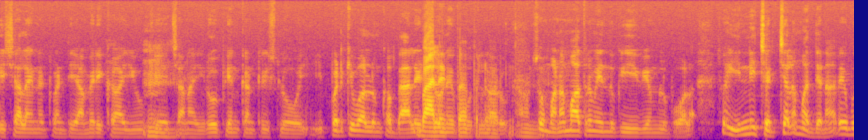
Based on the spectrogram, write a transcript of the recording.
దేశాలైనటువంటి అమెరికా యూకే చాలా యూరోపియన్ కంట్రీస్లో ఇప్పటికీ వాళ్ళు ఇంకా బ్యాలెట్ పోతున్నారు. సో మనం మాత్రం ఎందుకు ఈవీఎంలు పోవాలా? సో ఇన్ని చర్చల మధ్యన రేపు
